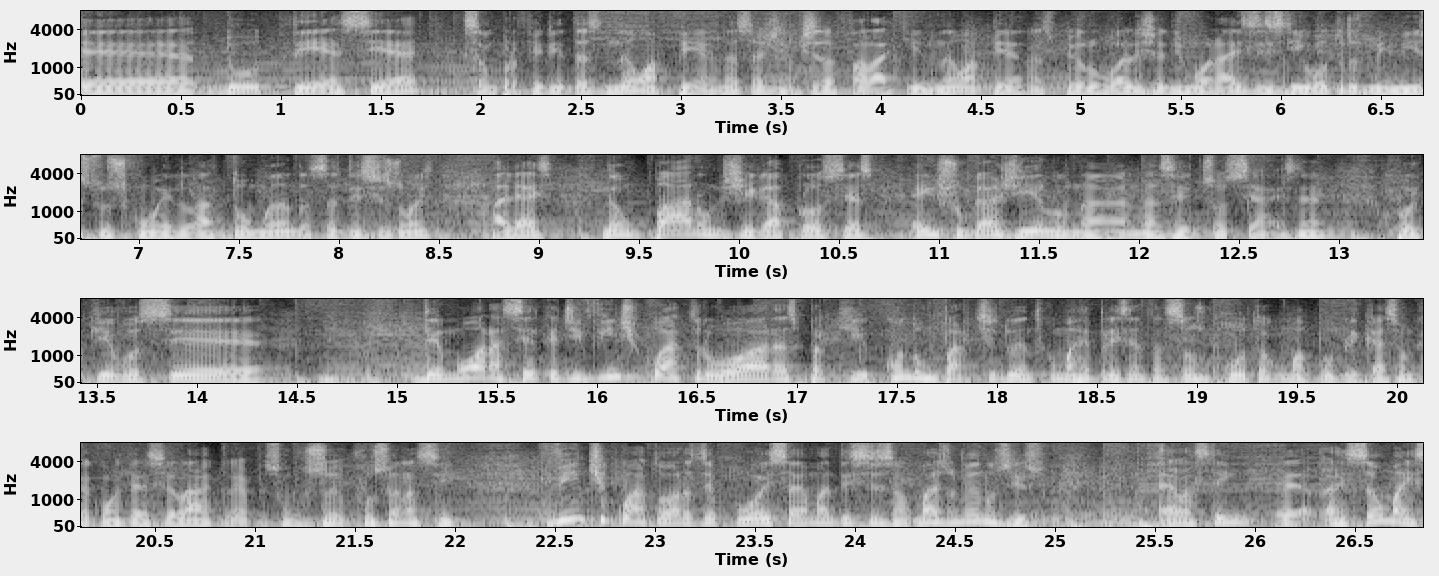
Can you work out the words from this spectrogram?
é, do TSE, que são proferidas não apenas, a gente precisa falar aqui, não apenas pelo Alexandre de Moraes, existem outros ministros com ele lá tomando essas decisões. Aliás, não param de chegar processo, é enxugar gelo na- nas redes sociais, né? Porque você demora cerca de 24 horas para que, quando um partido entra com uma representação contra alguma publicação que acontece lá, Cleberson, funcio- funciona assim. 24 horas depois sai uma decisão, mais ou menos isso. Elas têm, é, elas são mais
